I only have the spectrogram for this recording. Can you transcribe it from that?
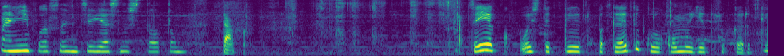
Мне просто интересно, что там. Так. Це як ось такий пакетик, у якому є цукерки.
